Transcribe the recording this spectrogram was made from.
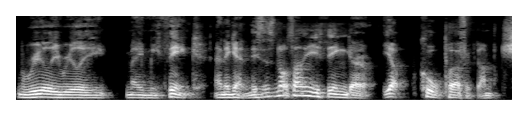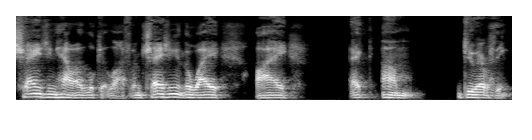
really, really made me think. And again, this is not something you think, go, yep, cool, perfect. I'm changing how I look at life. I'm changing the way I act, um, do everything.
